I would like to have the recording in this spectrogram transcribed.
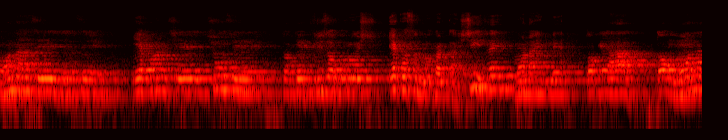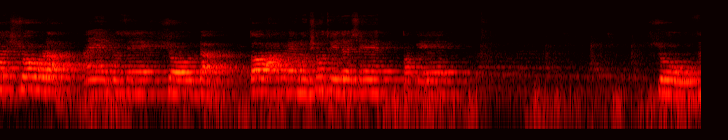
મોના છે જે છે એ પણ છે, શું છે? તો કે ત્રીજો પુરુષ એક વસનનો કરતા શી થઈ મોના એટલે તો કે હા તો મોના શોડ અહીંયા એટલું છે શોડ તો આપણે એનું શું થઈ જશે તો કે શોઝ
